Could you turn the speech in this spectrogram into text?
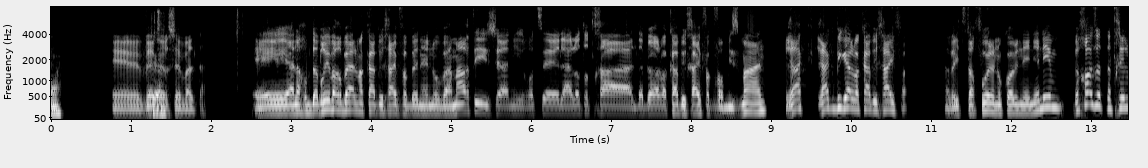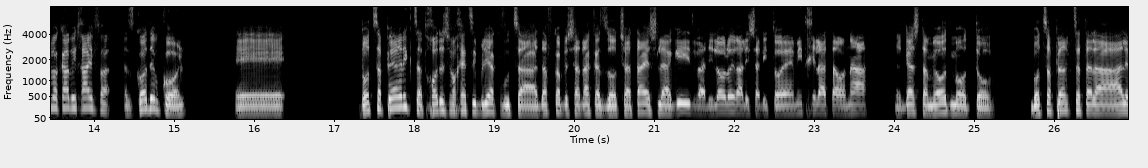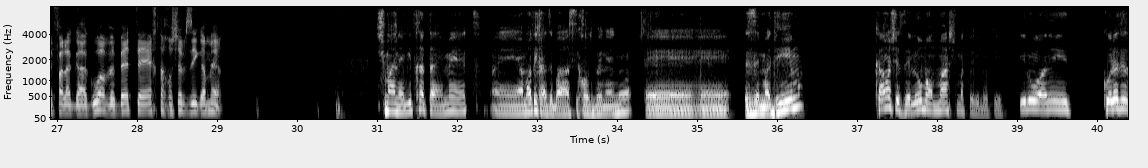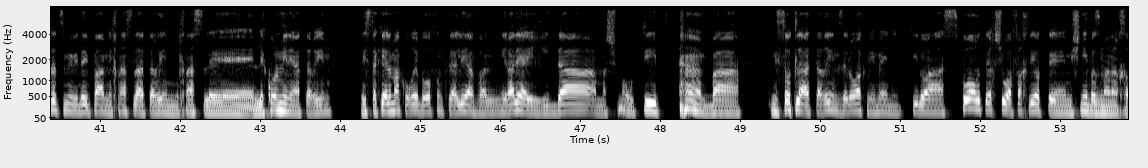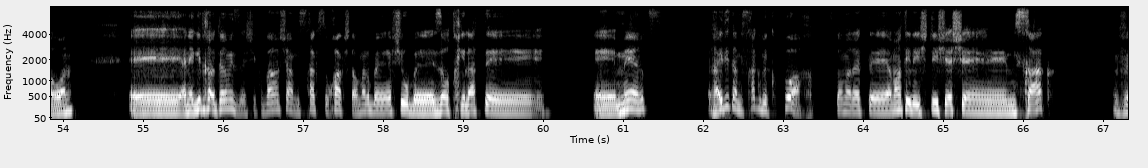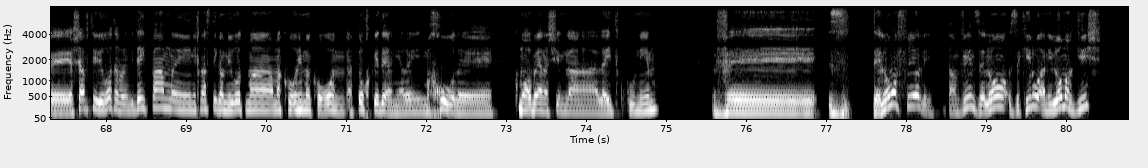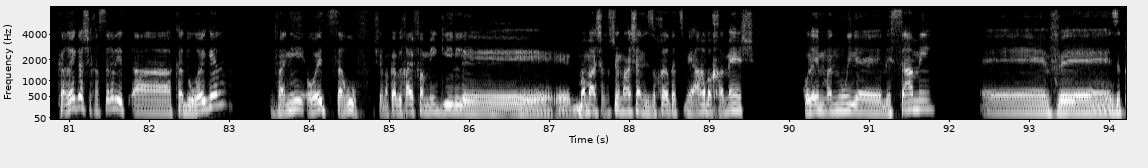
ובאר כן. שבע עלתה. אה, אנחנו מדברים הרבה על מכבי חיפה בינינו, ואמרתי שאני רוצה להעלות אותך לדבר על מכבי חיפה כבר מזמן, רק, רק בגלל מכבי חיפה. אבל הצטרפו אלינו כל מיני עניינים, בכל זאת נתחיל במכבי חיפה. אז קודם כל, אה, בוא תספר לי קצת, חודש וחצי בלי הקבוצה, דווקא בשנה כזאת, שאתה יש להגיד, ואני לא, לא נראה לי שאני טועה, מתחילת העונה הרגשת מאוד מאוד טוב. בוא תספר קצת על א', על הגעגוע, וב', איך אתה חושב שזה ייגמר. שמע, אני אגיד לך את האמת, אה, אמרתי לך את זה בשיחות בינינו, אה, זה מדהים כמה שזה לא ממש מטריד אותי. כאילו, אני קולט את עצמי מדי פעם, נכנס לאתרים, נכנס לכל מיני אתרים, להסתכל מה קורה באופן כללי, אבל נראה לי הירידה המשמעותית בכניסות לאתרים זה לא רק ממני. כאילו, הספורט איכשהו הפך להיות אה, משני בזמן האחרון. אני אגיד לך יותר מזה, שכבר שהמשחק שוחק, כשאתה אומר איפשהו באזור תחילת אה, מרץ, ראיתי את המשחק בכוח. זאת אומרת, אה, אמרתי לאשתי שיש אה, משחק, וישבתי לראות, אבל מדי פעם נכנסתי גם לראות מה, מה קורה עם הקורונה, תוך כדי, אני הרי מכור, ל, כמו הרבה אנשים, לעדכונים, וזה לא מפריע לי, אתה מבין? זה לא, זה כאילו, אני לא מרגיש כרגע שחסר לי את הכדורגל, ואני אוהד שרוף של מכבי חיפה מגיל, ממש, אני חושב, מה שאני זוכר את עצמי, 4-5, כולל מנוי uh, לסמי, uh,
